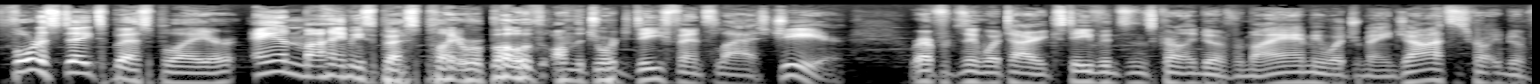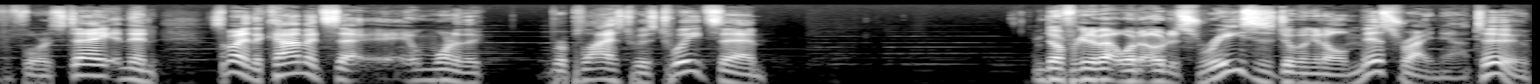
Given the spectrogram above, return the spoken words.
Florida State's best player and Miami's best player were both on the Georgia defense last year, referencing what Tyrique Stevenson's currently doing for Miami, what Jermaine Johnson's currently doing for Florida State. And then somebody in the comments, said, one of the replies to his tweet said, don't forget about what Otis Reese is doing at Ole Miss right now, too.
